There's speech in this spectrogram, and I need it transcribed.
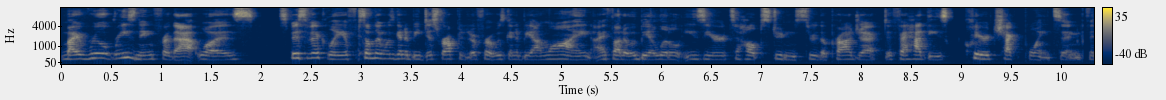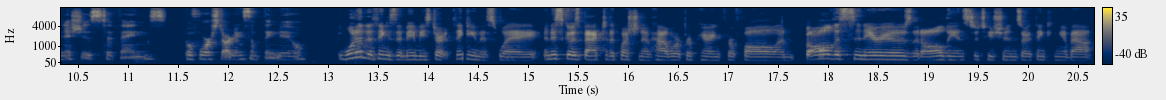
my real reasoning for that was specifically if something was going to be disrupted or if it was going to be online i thought it would be a little easier to help students through the project if it had these clear checkpoints and finishes to things before starting something new one of the things that made me start thinking this way, and this goes back to the question of how we're preparing for fall and all the scenarios that all the institutions are thinking about.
